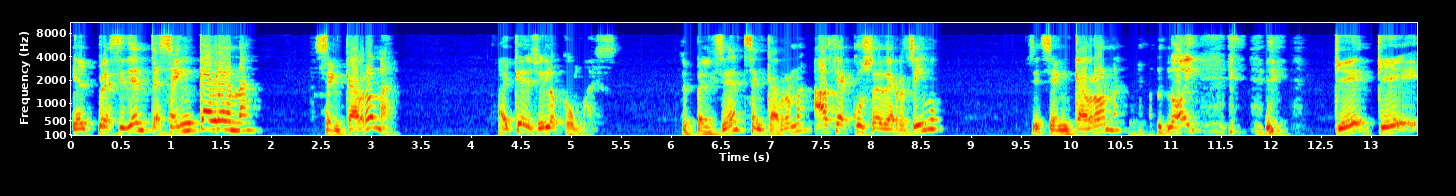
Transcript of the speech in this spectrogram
el presidente se encabrona, se encabrona, hay que decirlo como es. El presidente se encabrona, hace acuse de recibo, se encabrona. No hay. qué, qué,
